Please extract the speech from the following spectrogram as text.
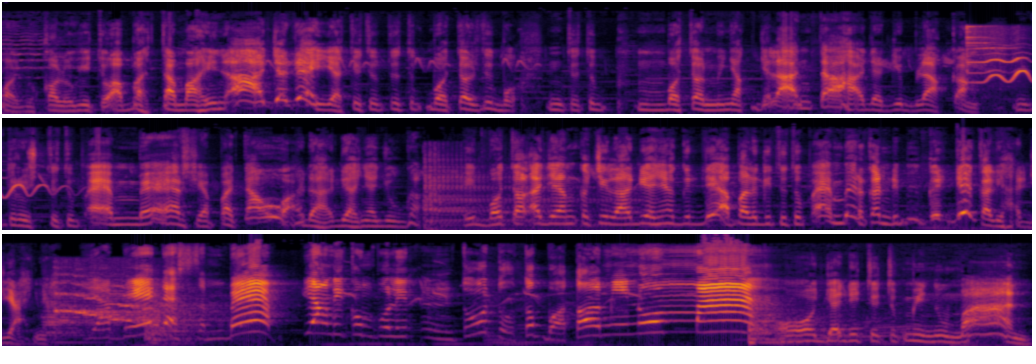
Waduh kalau gitu abah tambahin aja deh ya tutup-tutup botol itu tutup mm, botol minyak jelantah ada di belakang terus tutup ember siapa tahu ada hadiahnya juga eh, botol aja yang kecil hadiahnya gede apalagi tutup ember kan lebih gede kali hadiahnya Ya beda sembep. Yang dikumpulin entu tutup botol minuman. Oh jadi tutup minuman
